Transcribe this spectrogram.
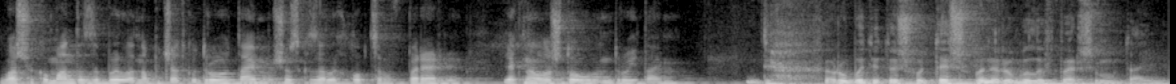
Ваша команда забила на початку другого тайму. Що сказали хлопцям в перерві? Як налаштовували на другий тайм? Робити те, що, те, що вони робили в першому таймі.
